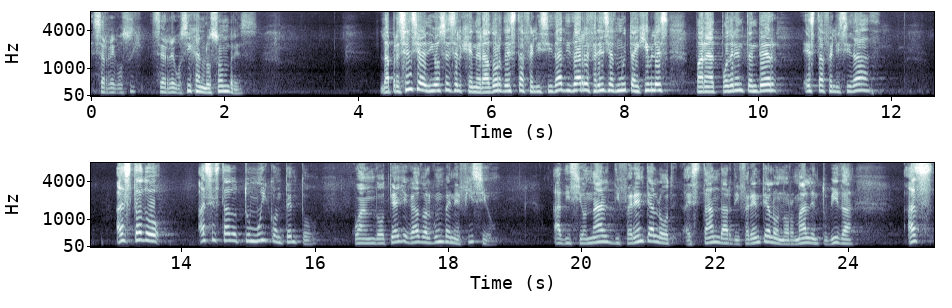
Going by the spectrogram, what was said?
se, se regocijan los hombres. La presencia de Dios es el generador de esta felicidad y da referencias muy tangibles para poder entender esta felicidad. ¿Has estado ¿Has estado tú muy contento cuando te ha llegado algún beneficio adicional, diferente a lo estándar, diferente a lo normal en tu vida? ¿Has,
